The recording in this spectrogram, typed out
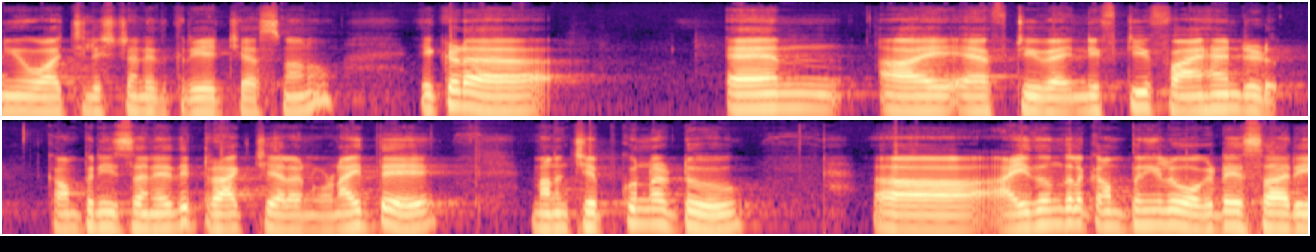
న్యూ వాచ్ లిస్ట్ అనేది క్రియేట్ చేస్తున్నాను. ఇక్కడ N I F T Y Nifty five hundred companies అనేది ట్రాక్ చేయాలనుకున్నాను అయితే మనం చెప్పుకున్నట్టు ఐదు వందల కంపెనీలు ఒకటేసారి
